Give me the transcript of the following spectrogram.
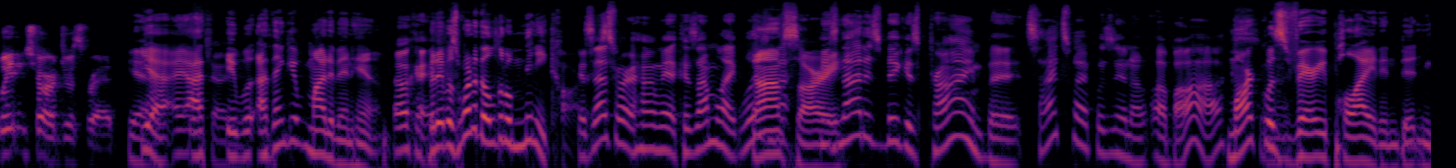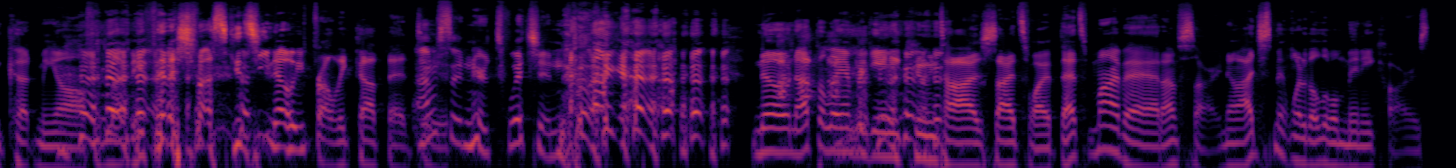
Wind Charger's red. Yeah, Wind I, I, it was, I think it might have been him. Okay. But it was one of the little mini cars. Because that's where it hung me Because I'm like, well, No, I'm not- sorry. He's not as big as Prime, but Sideswipe was in a, a box. Mark you was know. very polite and didn't cut me off and let me finish my because you know he probably caught that too. I'm sitting here twitching. No, not the Lamborghini Countach sideswipe. That's my bad. I'm sorry. No, I just meant one of the little mini cars.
